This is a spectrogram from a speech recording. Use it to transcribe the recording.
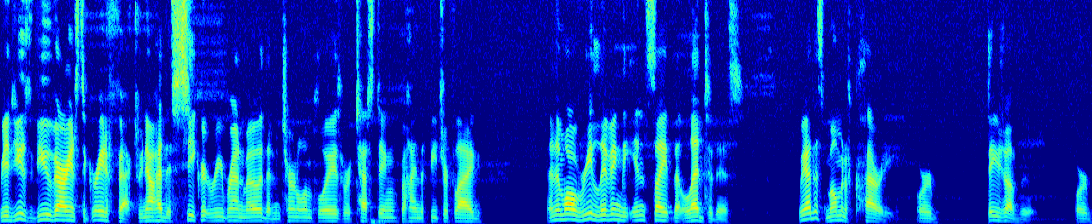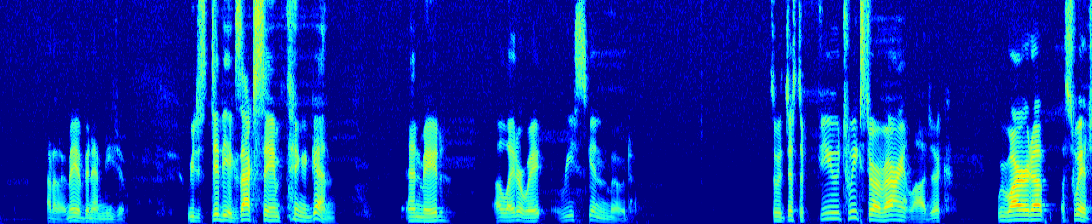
We had used view variants to great effect. We now had this secret rebrand mode that internal employees were testing behind the feature flag. And then while reliving the insight that led to this, we had this moment of clarity, or deja vu, or I don't know, it may have been amnesia. We just did the exact same thing again and made a lighter weight reskin mode. So with just a few tweaks to our variant logic, we wired up a switch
